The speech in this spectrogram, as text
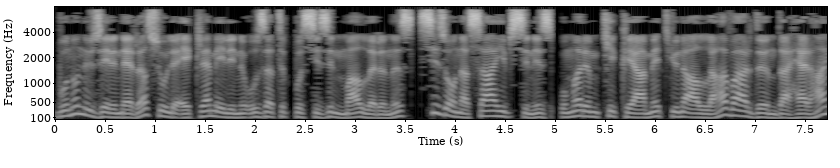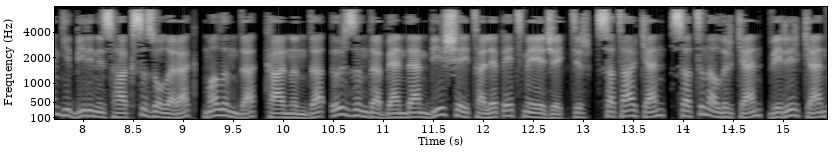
bunun üzerine Resulü Ekrem elini uzatıp bu sizin mallarınız, siz ona sahipsiniz, umarım ki kıyamet günü Allah'a vardığında herhangi biriniz haksız olarak, malında, karnında, ırzında benden bir şey talep etmeyecektir, satarken, satın alırken, verirken,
